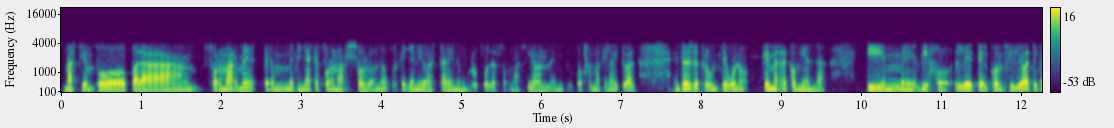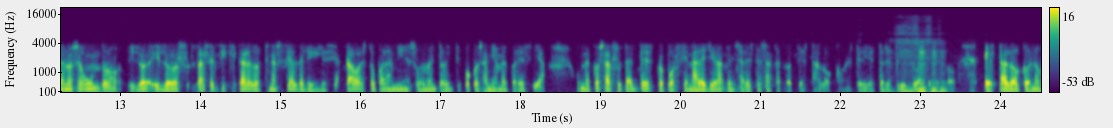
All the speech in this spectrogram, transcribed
más tiempo para formarme, pero me tenía que formar solo, ¿no? Porque ya no iba a estar en un grupo de formación, en un grupo de formación habitual. Entonces le pregunté, bueno, ¿qué me recomienda? Y me dijo, léete el Concilio Vaticano II y, y los, las encíclicas de doctrina social de la Iglesia. Claro, esto para mí en su momento, veintipocos años, me parecía una cosa absolutamente desproporcionada y llega a pensar, este sacerdote está loco, este director espiritual está loco, ¿no?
